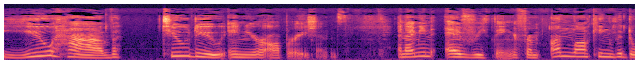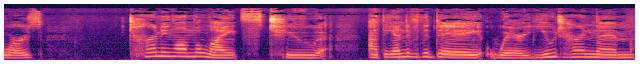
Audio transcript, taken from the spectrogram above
you have to do in your operations. And I mean everything from unlocking the doors, turning on the lights, to at the end of the day where you turn them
